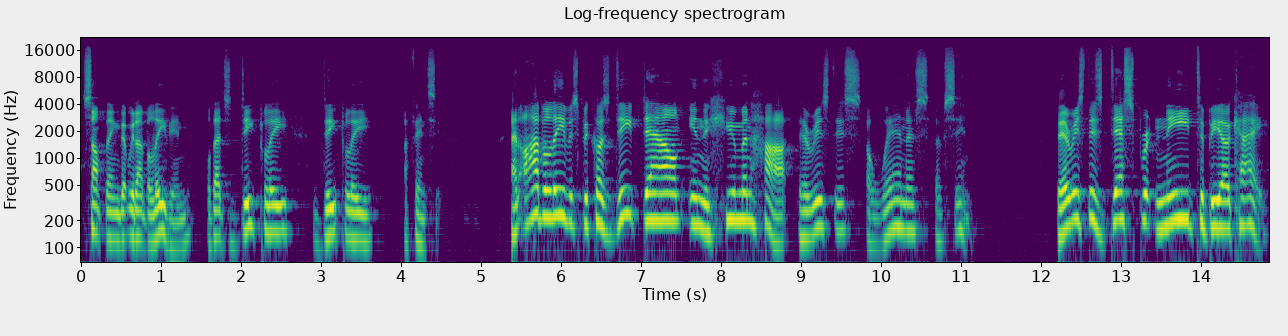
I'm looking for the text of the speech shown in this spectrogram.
something that we don't believe in, well, that's deeply, deeply offensive. And I believe it's because deep down in the human heart, there is this awareness of sin. There is this desperate need to be okay.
